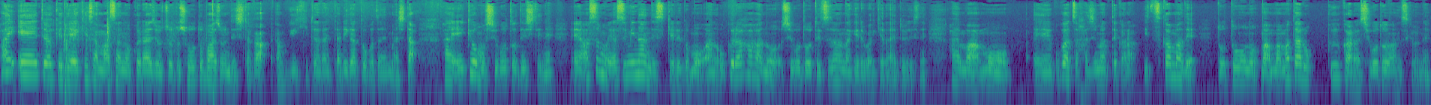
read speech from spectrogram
はい、えー、というわけで、今朝も朝のクラジオちょっとショートバージョンでしたが、お聞きいただいてありがとうございました。はい、えー、今日も仕事でしてね、えー、明日も休みなんですけれども、あの、オクラ母の仕事を手伝わなければいけないというですね、はい、まあもう、えー、5月始まってから5日まで怒涛の、まあ、まあ、また6から仕事なんですけどね、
